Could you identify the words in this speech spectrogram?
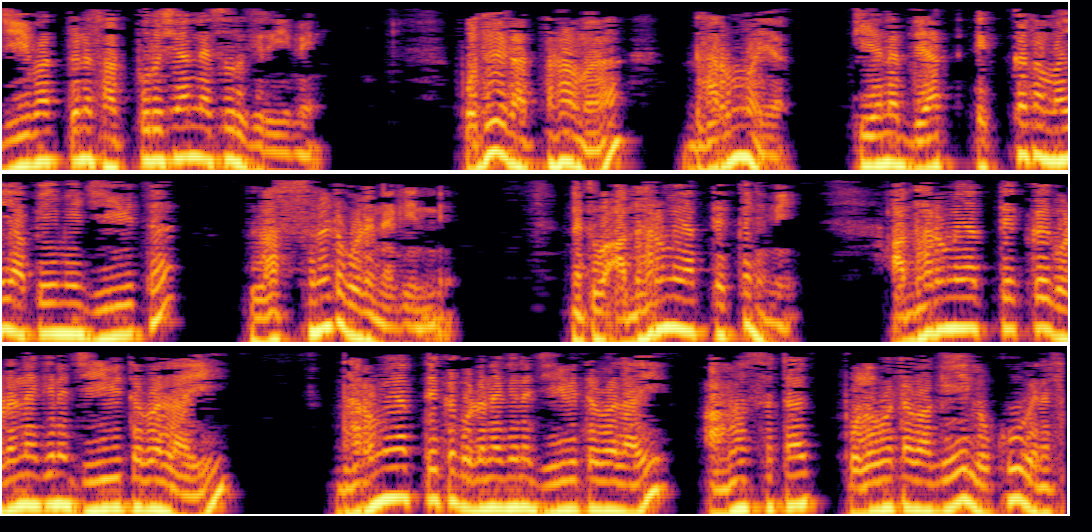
ජීවත් වෙන සත්පුරුෂයන් ඇසුරු කිරීමෙන් පොදුවේ ගත්තාම ධර්මය කියන දෙයක් එක්ක තමයි අපේ මේ ජීවිත ලස්සනට ගොඩ නැගින්නේ නැතුව අධර්මයත් එක්ක නෙමෙයි අධර්මයත් එක්ක ගොඩ නැගෙන ජීවිතවලයි ධර්මයත් එක්ක ගොඩනැගෙන ජීවිතවලයි අහසට පොළොවට වගේ ලොකු වෙනසක්.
